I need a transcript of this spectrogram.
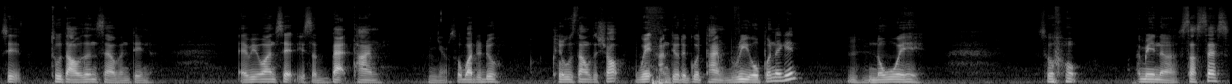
See, 2017, everyone said it's a bad time. Yep. So what to do? Close down the shop, wait until the good time, reopen again? Mm-hmm. No way. So, I mean, uh, success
